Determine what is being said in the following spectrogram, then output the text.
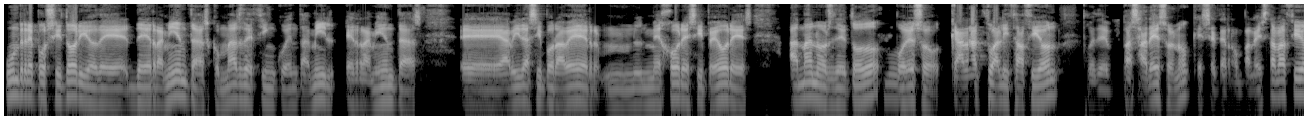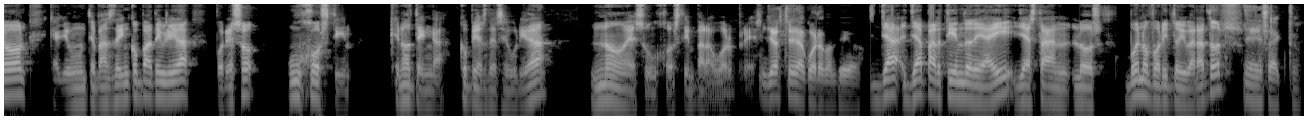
un repositorio de, herramientas con más de 50.000 herramientas eh, habidas y por haber, mm, mejores y peores, a manos de todo. Por eso, cada actualización puede pasar eso, ¿no? Que se te rompa la instalación, que haya un tema de incompatibilidad. Por eso, un hosting que no tenga copias de seguridad no es un hosting para WordPress. Yo estoy de acuerdo contigo. Ya, ya partiendo de ahí, ya están los buenos, bonitos y baratos. Exacto.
